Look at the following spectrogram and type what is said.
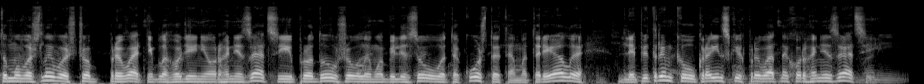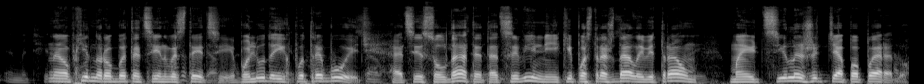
Тому важливо, щоб приватні благодійні організації продовжували мобілізовувати кошти та матеріали для підтримки українських приватних організацій. Необхідно робити ці інвестиції, бо люди їх потребують. А ці солдати та цивільні, які постраждали від травм, мають ціле життя попереду.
